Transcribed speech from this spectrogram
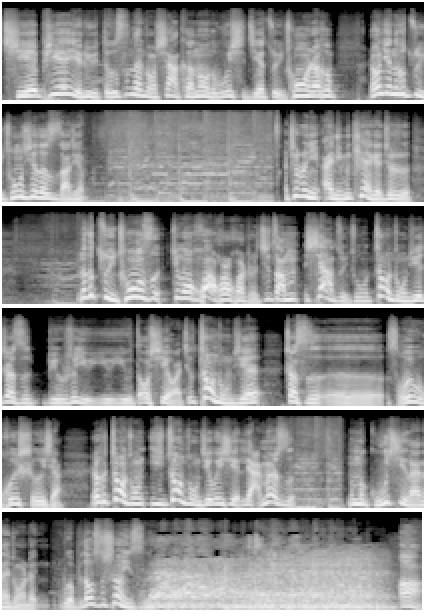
千篇一律都是那种下课弄的无细节嘴唇，然后人家那个嘴唇现在是咋的？就是你哎，你们看看，就是那个嘴唇是就跟画画画着，就咱们下嘴唇正中间这是，比如说有有有道线啊，就正中间这是呃稍微往回收一下，然后正中以正中间为线，两面是那么鼓起来那种的，我不知道是啥意思 啊。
